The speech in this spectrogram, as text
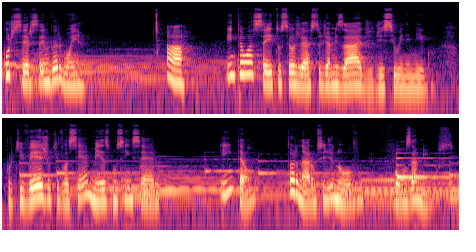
Por ser sem vergonha. Ah, então aceito o seu gesto de amizade, disse o inimigo, porque vejo que você é mesmo sincero. E então tornaram-se de novo bons amigos.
